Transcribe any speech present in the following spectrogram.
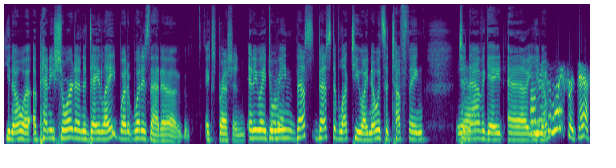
you know a, a, penny short and a day late. What what is that uh, expression? Anyway, Doreen, yeah. best best of luck to you. I know it's a tough thing to Yeah. navigate. Uh, I you know, it's a life or death,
